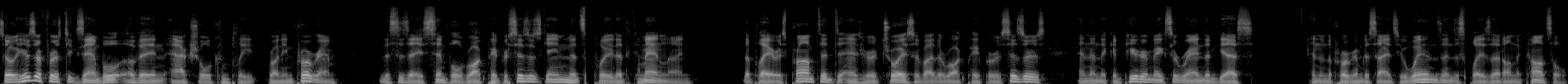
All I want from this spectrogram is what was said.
So here's our first example of an actual complete running program. This is a simple rock, paper, scissors game that's played at the command line. The player is prompted to enter a choice of either rock, paper, or scissors, and then the computer makes a random guess, and then the program decides who wins and displays that on the console.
